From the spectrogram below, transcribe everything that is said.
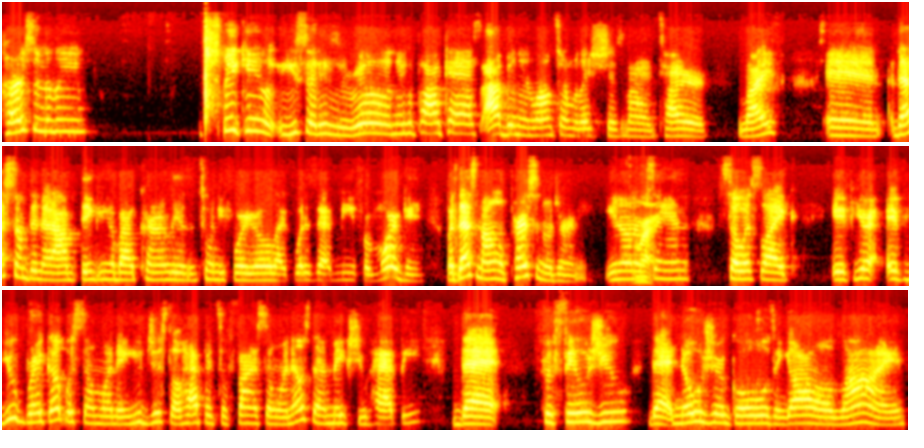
personally, speaking, you said this is a real nigga podcast. I've been in long term relationships my entire life. And that's something that I'm thinking about currently as a 24 year old. Like, what does that mean for Morgan? But that's my own personal journey. You know what right. I'm saying? So it's like if you're if you break up with someone and you just so happen to find someone else that makes you happy, that fulfills you, that knows your goals and y'all align,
